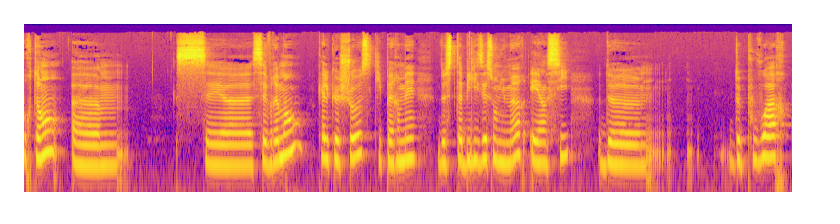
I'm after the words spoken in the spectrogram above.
Pourtant, euh, euh, c'est vraiment quelque chose qui permet de stabiliser son humeur et ainsi de, de pouvoir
